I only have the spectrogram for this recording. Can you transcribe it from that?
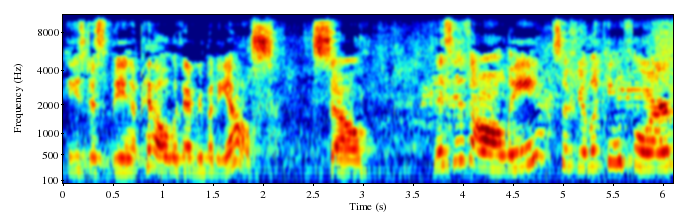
he's just being a pill with everybody else. So this is Ollie. So if you're looking for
